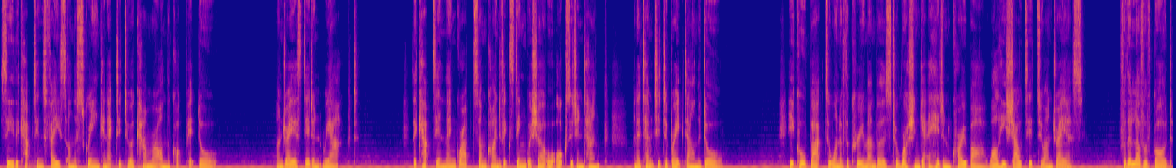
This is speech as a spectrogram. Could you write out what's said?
see the captain's face on the screen connected to a camera on the cockpit door. Andreas didn't react. The captain then grabbed some kind of extinguisher or oxygen tank and attempted to break down the door. He called back to one of the crew members to rush and get a hidden crowbar while he shouted to Andreas, For the love of God,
